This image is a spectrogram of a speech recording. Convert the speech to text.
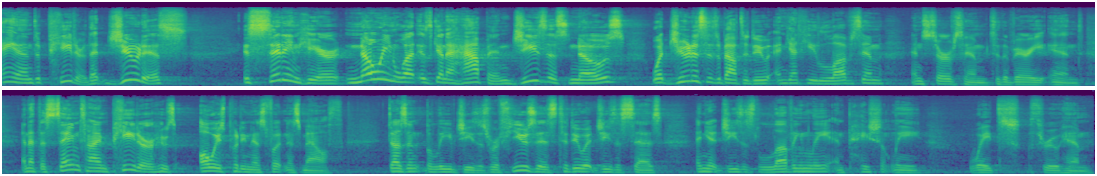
and to Peter. That Judas is sitting here knowing what is going to happen. Jesus knows what Judas is about to do, and yet he loves him and serves him to the very end. And at the same time, Peter, who's always putting his foot in his mouth, doesn't believe Jesus, refuses to do what Jesus says, and yet Jesus lovingly and patiently waits through him.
